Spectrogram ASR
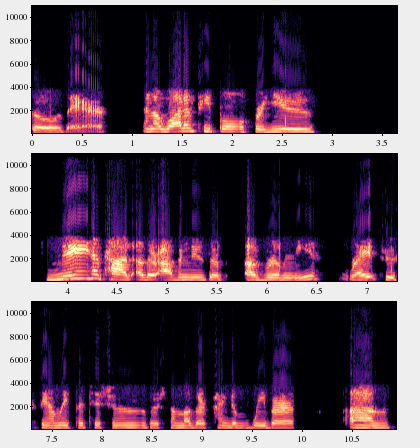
go there. And a lot of people for U's may have had other avenues of, of relief, right, through family petitions or some other kind of waiver. Um,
